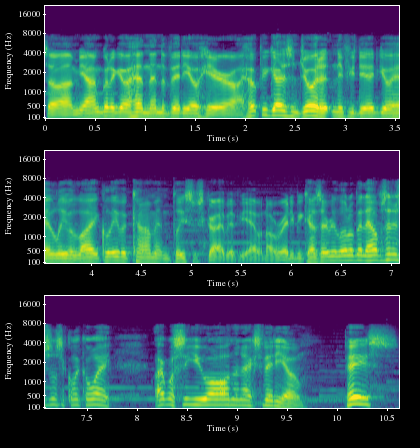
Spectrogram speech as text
So, um, yeah, I'm gonna go ahead and end the video here. I hope you guys enjoyed it, and if you did, go ahead and leave a like, leave a comment, and please subscribe if you haven't already, because every little bit helps, and it's just a click away. I will see you all in the next video. Peace.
